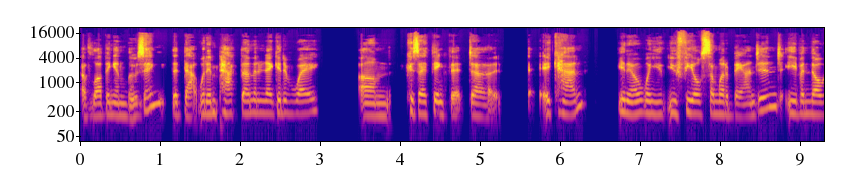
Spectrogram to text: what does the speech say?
of loving and losing that that would impact them in a negative way um because i think that uh it can you know, when you, you feel somewhat abandoned, even though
